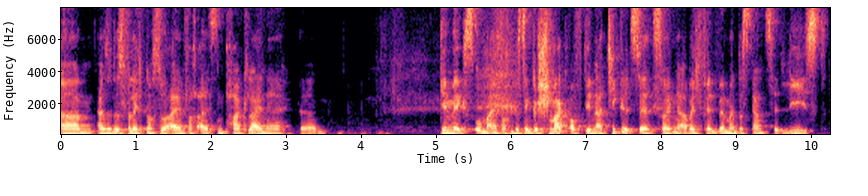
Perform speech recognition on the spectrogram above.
Ähm, also das vielleicht noch so einfach als ein paar kleine ähm, Gimmicks, um einfach ein bisschen Geschmack auf den Artikel zu erzeugen. Aber ich finde, wenn man das Ganze liest,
